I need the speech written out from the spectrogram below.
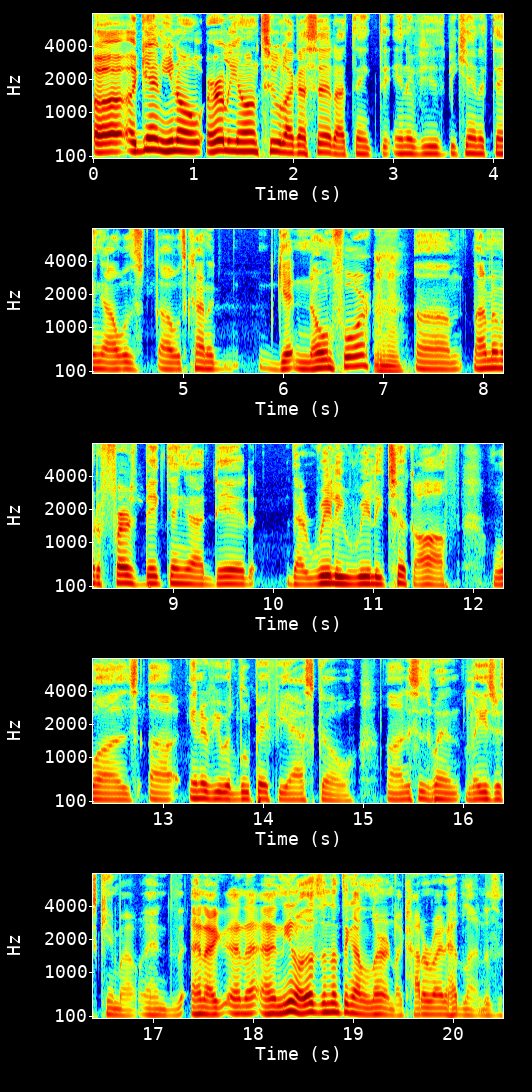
Uh, again, you know, early on too, like I said, I think the interviews became a thing I was I was kind of getting known for. Mm-hmm. Um, I remember the first big thing that I did that really really took off was uh interview with Lupe Fiasco. Uh, this is when Lasers came out, and and I and and you know that's another thing I learned, like how to write a headline. This is,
